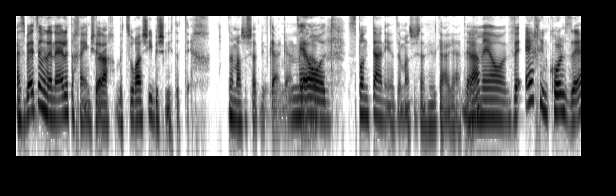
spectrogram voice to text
אז בעצם לנהל את החיים שלך בצורה שהיא בשליטתך. זה משהו שאת מתגעגעת אליו. מאוד. ספונטניות זה משהו שאת מתגעגעת אליו. מאוד. ואיך עם כל זה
